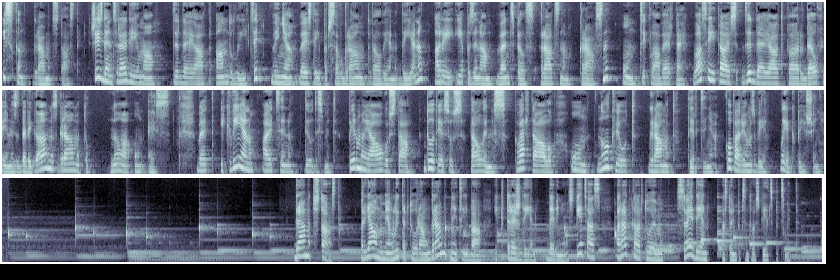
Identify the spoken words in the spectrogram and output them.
Izskan grāmatu stāsti. Šīs dienas raidījumā dzirdējāt Andu Līci. Viņa vēstīja par savu grāmatu vēl viena diena. Arī iepazinām Ventspils Rācnama krāsni. Un ciklā vērtē lasītājs dzirdējāt par Delfīnas Devigānas grāmatu Noā un es. Bet ikvienu aicinu 20 1. augustā doties uz Tallinas kvartālu un nokļūt grāmatu tirdziņā. Kopā ar jums bija Lieka Piešiņa. Grāmatu stāsti par jaunumiem literatūrā un grāmatniecībā ik trešdienu, 9.5. ar atkārtojumu Svētdien, 18.15.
